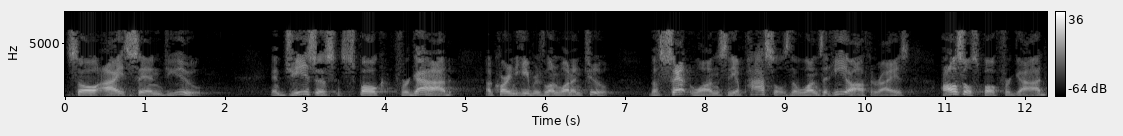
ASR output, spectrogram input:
so I send you. And Jesus spoke for God according to Hebrews 1, 1 and 2. The sent ones, the apostles, the ones that he authorized, also spoke for God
